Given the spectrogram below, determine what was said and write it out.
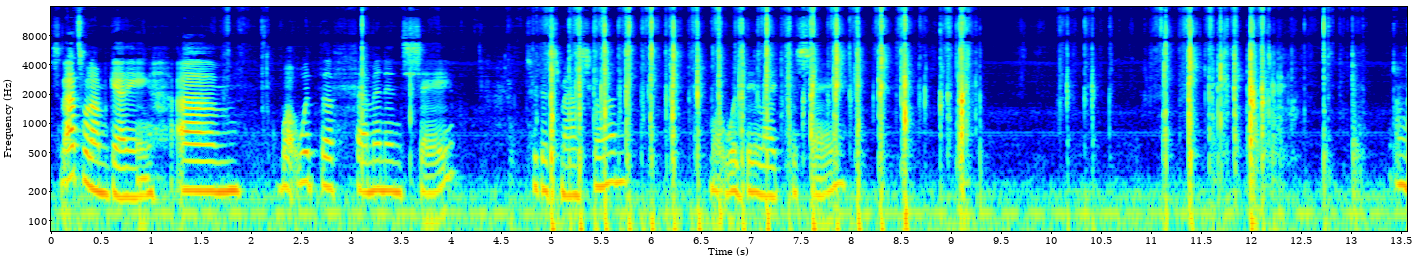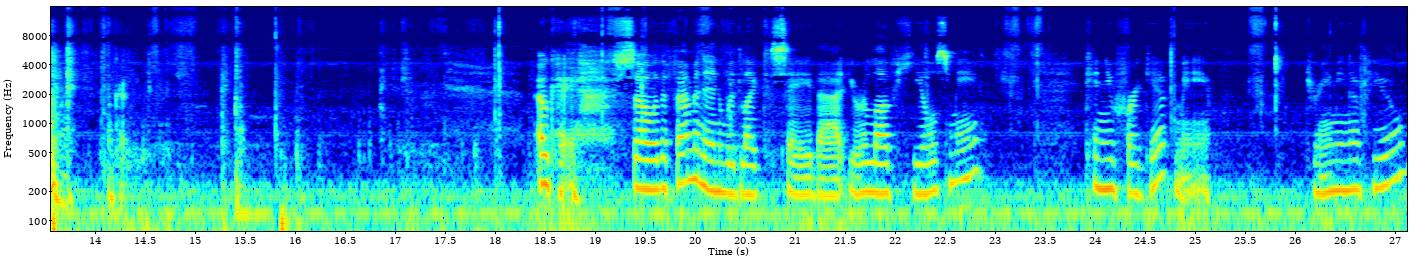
So that's what I'm getting. Um, what would the feminine say to this masculine? What would they like to say? Oh my, okay. Okay, so the feminine would like to say that your love heals me. Can you forgive me? Dreaming of you.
